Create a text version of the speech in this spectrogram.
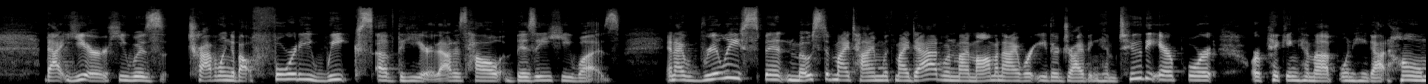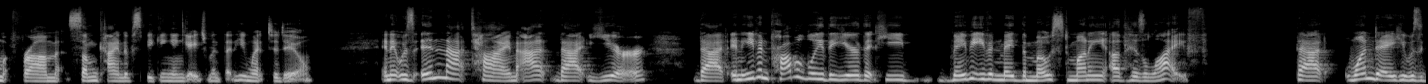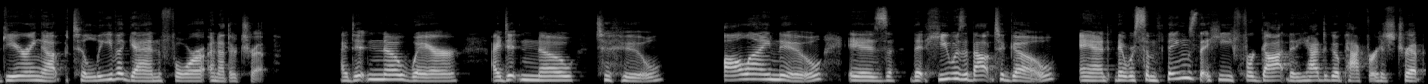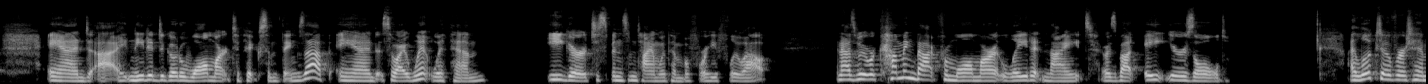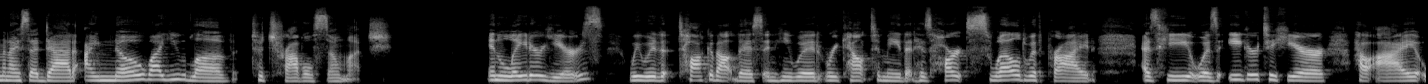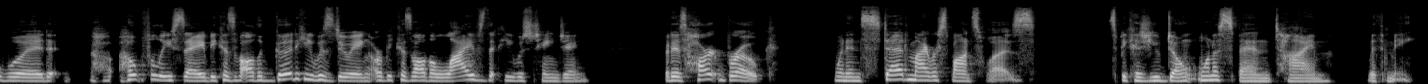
That year, he was traveling about 40 weeks of the year. That is how busy he was. And I really spent most of my time with my dad when my mom and I were either driving him to the airport or picking him up when he got home from some kind of speaking engagement that he went to do. And it was in that time at that year that, and even probably the year that he maybe even made the most money of his life, that one day he was gearing up to leave again for another trip. I didn't know where. I didn't know to who. All I knew is that he was about to go and there were some things that he forgot that he had to go pack for his trip and I needed to go to Walmart to pick some things up. And so I went with him, eager to spend some time with him before he flew out. And as we were coming back from Walmart late at night, I was about eight years old. I looked over at him and I said, Dad, I know why you love to travel so much in later years, we would talk about this and he would recount to me that his heart swelled with pride as he was eager to hear how I would hopefully say because of all the good he was doing or because of all the lives that he was changing. But his heart broke when instead my response was, it's because you don't want to spend time with me.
